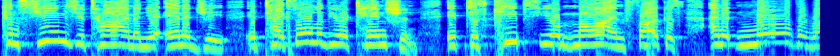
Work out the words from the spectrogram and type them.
consumes your time and your energy. It takes all of your attention. It just keeps your mind focused and it gnaws away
